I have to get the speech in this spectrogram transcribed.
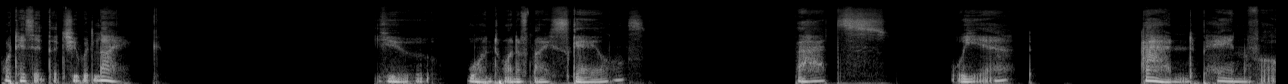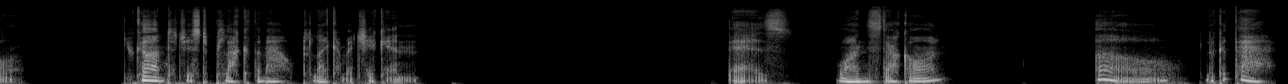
what is it that you would like? You want one of my scales? That's weird and painful. You can't just pluck them out like I'm a chicken. There's one stuck on. Oh, look at that.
